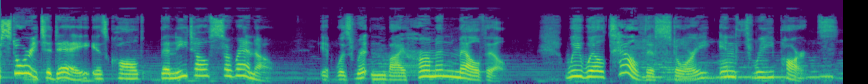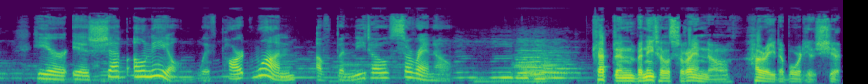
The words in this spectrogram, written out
story today is called Benito Cereno. It was written by Herman Melville. We will tell this story in three parts. Here is Shep O'Neill with part one of Benito Cereno. Captain Benito Cereno hurried aboard his ship.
